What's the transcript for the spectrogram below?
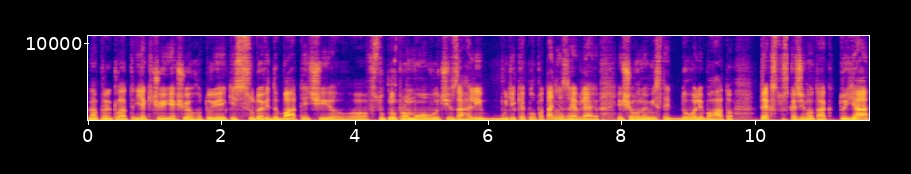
наприклад, якщо, якщо я готую якісь судові дебати, чи е, вступну промову, чи взагалі будь-яке клопотання заявляю, якщо воно містить доволі багато тексту, скажімо так, то я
